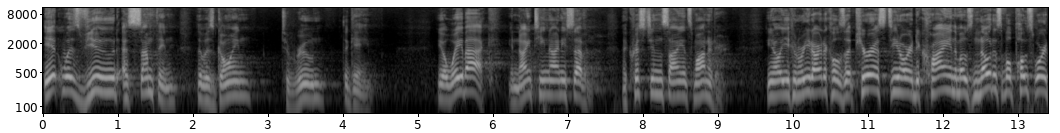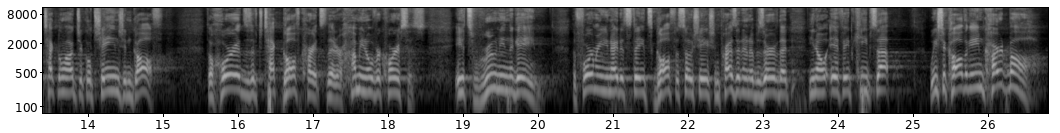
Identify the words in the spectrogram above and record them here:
it was viewed as something that was going to ruin the game. You know, way back in 1997, the Christian Science Monitor, you know, you can read articles that purists, you know, are decrying the most noticeable post-war technological change in golf. The hordes of tech golf carts that are humming over courses. It's ruining the game. The former United States Golf Association president observed that, you know, if it keeps up, we should call the game cart ball.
